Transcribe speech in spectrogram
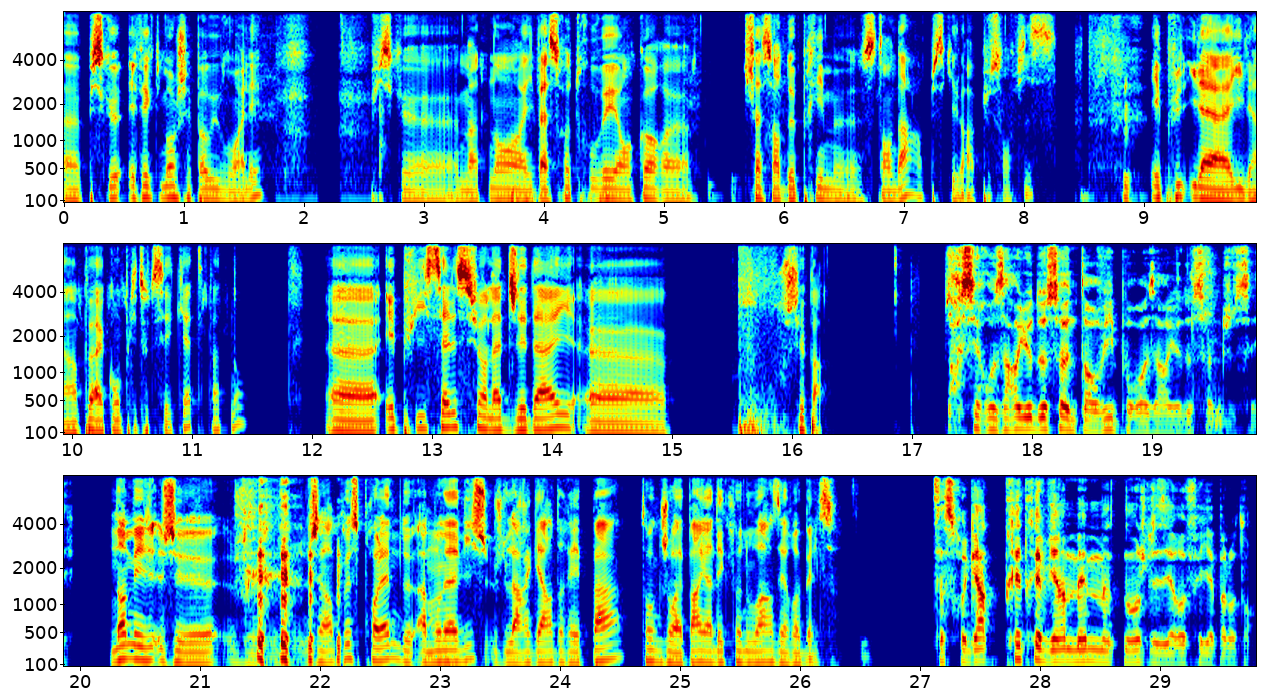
Euh, Puisque, effectivement, je sais pas où ils vont aller. Puisque euh, maintenant, il va se retrouver encore euh, chasseur de primes euh, standard, puisqu'il aura plus son fils. et puis, il a, il a un peu accompli toutes ses quêtes maintenant. Euh, et puis, celle sur la Jedi, euh, je sais pas. Oh, c'est Rosario Dawson, t'as envie pour Rosario Dawson, je sais. Non, mais j'ai un peu ce problème de, à mon avis, je, je la regarderai pas tant que j'aurais pas regardé Clone Wars et Rebels. Ça se regarde très très bien, même maintenant, je les ai refaits il y a pas longtemps.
